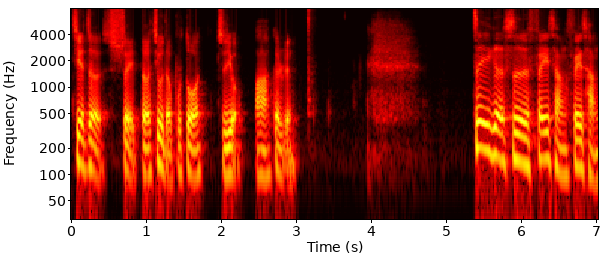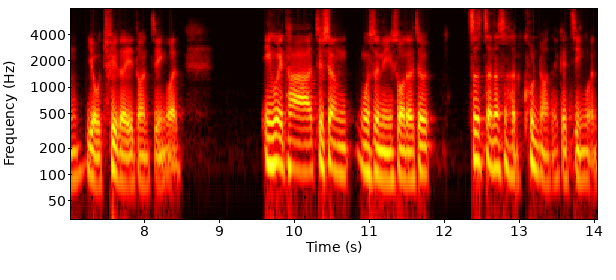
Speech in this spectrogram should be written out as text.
借着水得救的不多，只有八个人。这个是非常非常有趣的一段经文，因为它就像牧师您说的，就这真的是很困扰的一个经文。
